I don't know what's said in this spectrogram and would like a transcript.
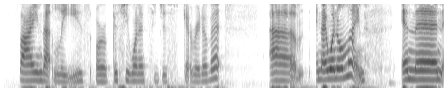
sign that lease or because she wanted to just get rid of it. Um, and I went online. And then,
